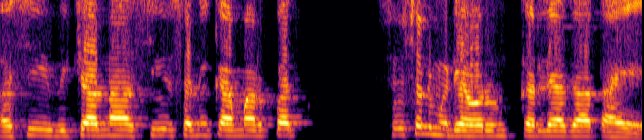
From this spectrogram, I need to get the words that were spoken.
अशी विचारणा शिवसैनिकामार्फत सोशल मीडियावरून करल्या जात आहे.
